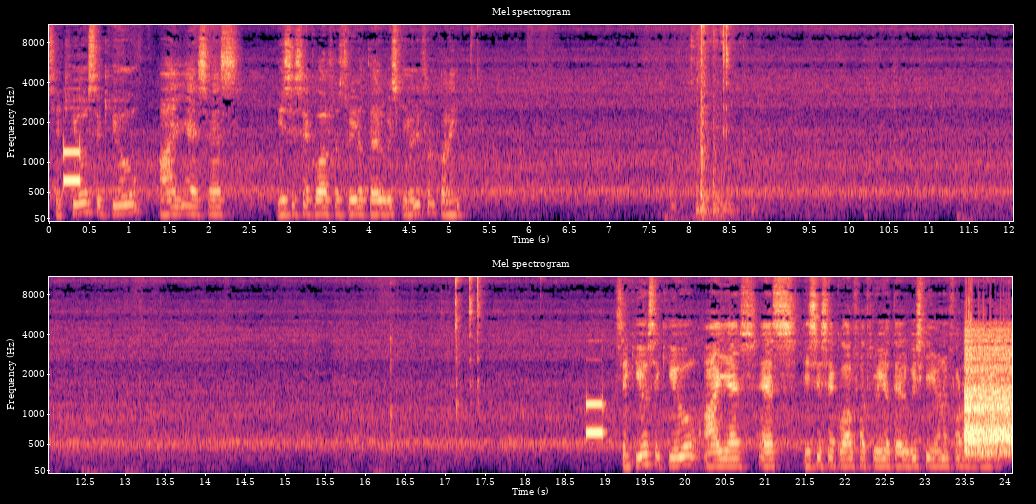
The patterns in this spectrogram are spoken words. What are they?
Secure, secure. ISS. This is Echo Alpha 3 Hotel Whiskey Uniform calling. Secure, secure. ISS. This is Echo Alpha 3 Hotel Whiskey Uniform calling.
